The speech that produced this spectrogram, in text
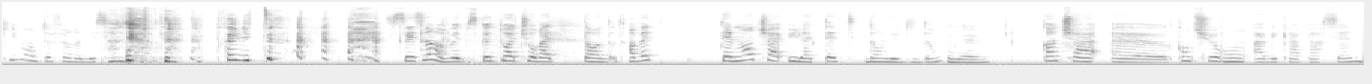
qui vont te faire redescendre. très vite. c'est ça en fait, parce que toi tu auras tendance. En fait, tellement tu as eu la tête dans le guidon, Ouais. quand tu, as, euh, quand tu romps avec la personne,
